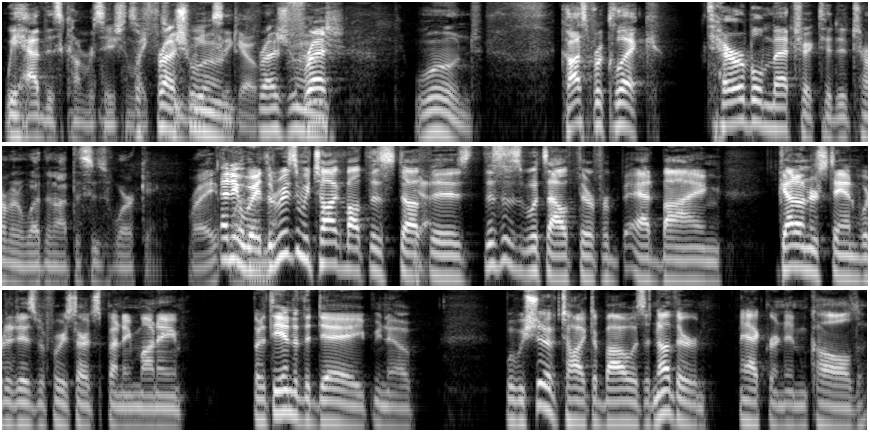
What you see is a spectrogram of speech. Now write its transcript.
we had this conversation it's like fresh two weeks ago. Fresh wound. Fresh wound. Cost per click. Terrible metric to determine whether or not this is working, right? Anyway, the reason we talk about this stuff yeah. is this is what's out there for ad buying. You got to understand what it is before you start spending money. But at the end of the day, you know, what we should have talked about was another acronym called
